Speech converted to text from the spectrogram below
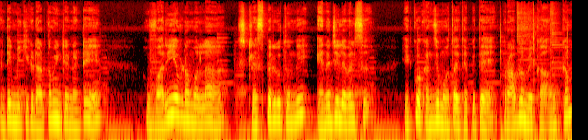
అంటే మీకు ఇక్కడ అర్థం ఏంటంటే వరి అవ్వడం వల్ల స్ట్రెస్ పెరుగుతుంది ఎనర్జీ లెవెల్స్ ఎక్కువ కన్జ్యూమ్ అవుతాయి తప్పితే ప్రాబ్లం యొక్క అవుట్కమ్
